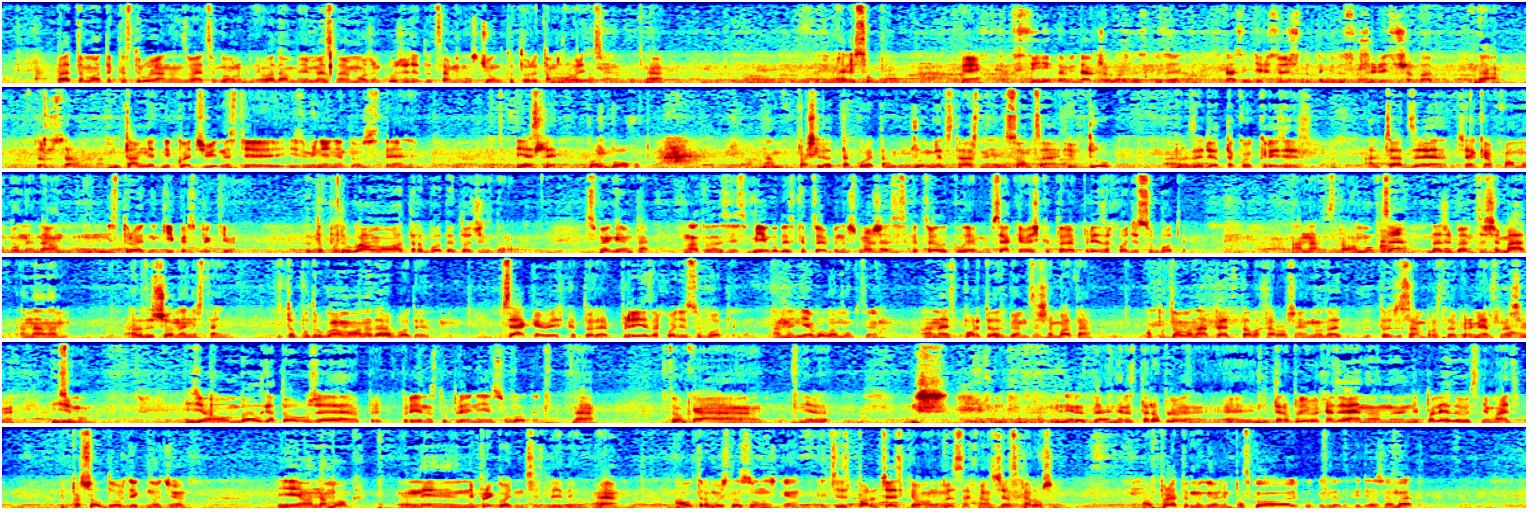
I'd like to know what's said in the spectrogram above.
Поэтому эта кастрюля, она называется гомром водом, и мы с вами можем кушать этот самый наш чун, который там доварился. Да? Или суп. Окей? С финиками также можно сказать. Нас интересует, чтобы они досушились в шаббат. Да. То же самое. Но там нет никакой очевидности изменения этого состояния. Если, Кош Богу, нам пошлет такой там джунгель страшное солнце, и вдруг произойдет такой кризис, Альцадзе, человека Фамабуне, да, он не строит никакие перспективы. Зато по-другому это работает очень здорово. То есть мы говорим так, ну, вот у нас есть мигуда из кацой бенашмошес, из кацой лакулуема. Всякая вещь, которая при заходе субботы, она стала мукция, даже бемца шаббат, она нам разрешенная не станет. Зато по-другому она доработает. Всякая вещь, которая при заходе субботы, она не была мукция, она испортилась бемца шаббата, а потом она опять стала хорошей. Ну, давайте тот же самый простой пример с нашими изюмом. Изюм был готов уже при, при наступлении субботы, да? Только не, не, раз, да, не расторопливый, э, неторопливый хозяин, он э, не полез его снимать. И пошел дождик ночью, и он намок, он не, не пригоден сейчас для да? А утром вышло солнышко, и через пару часиков он высох, он сейчас хороший. А про это мы говорим, поскольку, когда заходил шаббат,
